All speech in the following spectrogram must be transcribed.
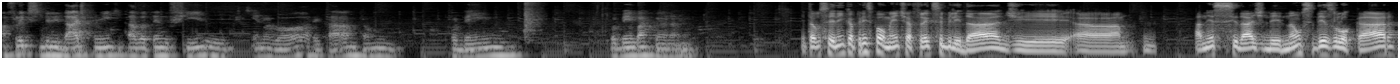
a flexibilidade para mim que estava tendo filho pequeno agora e tal, então foi bem foi bem bacana. Né? Então você linka principalmente a flexibilidade, a, a necessidade de não se deslocar,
